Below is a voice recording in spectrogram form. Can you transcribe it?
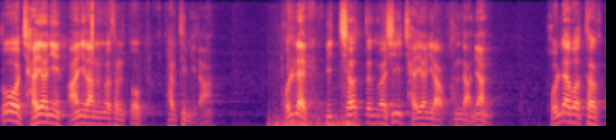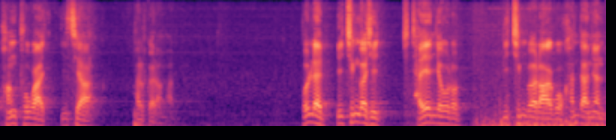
또 자연이 아니라는 것을 또 밝힙니다. 본래 미쳤던 것이 자연이라고 한다면 본래부터 광포가 있어야 할 거란 말이에요. 본래 미친 것이 자연적으로 미친 거라고 한다면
